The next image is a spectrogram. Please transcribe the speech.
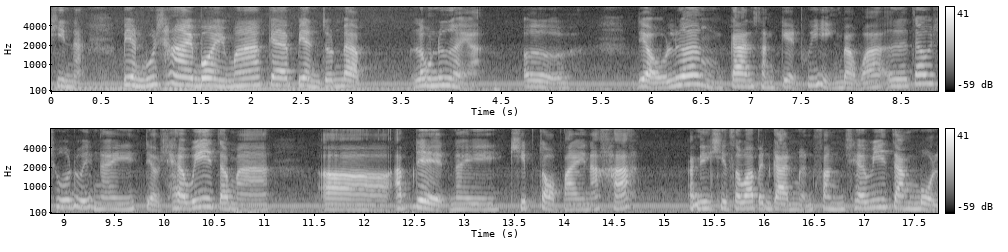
พินอะเปลี่ยนผู้ชายบ่อยมาก แกเปลี่ยนจนแบบเราเหนื่อยอะเออ เดี๋ยวเรื่องการสังเกตผู้หญิงแบบว่า เออเจ้าชู้ดูยังไง เดี๋ยวเชวี่จะมาอ่ออัปเดตในคลิปต่อไปนะคะ อันนี้คิดซะว่าเป็นการเหมือนฟังเชวี่จังบ่น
